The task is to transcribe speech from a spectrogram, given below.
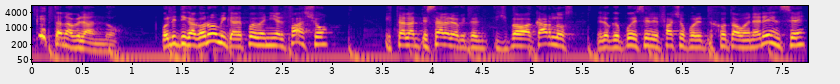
qué, de están hablando? Política económica, después venía el fallo, está la antesala, lo que te anticipaba Carlos, de lo que puede ser el fallo por el PJ bonaerense,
